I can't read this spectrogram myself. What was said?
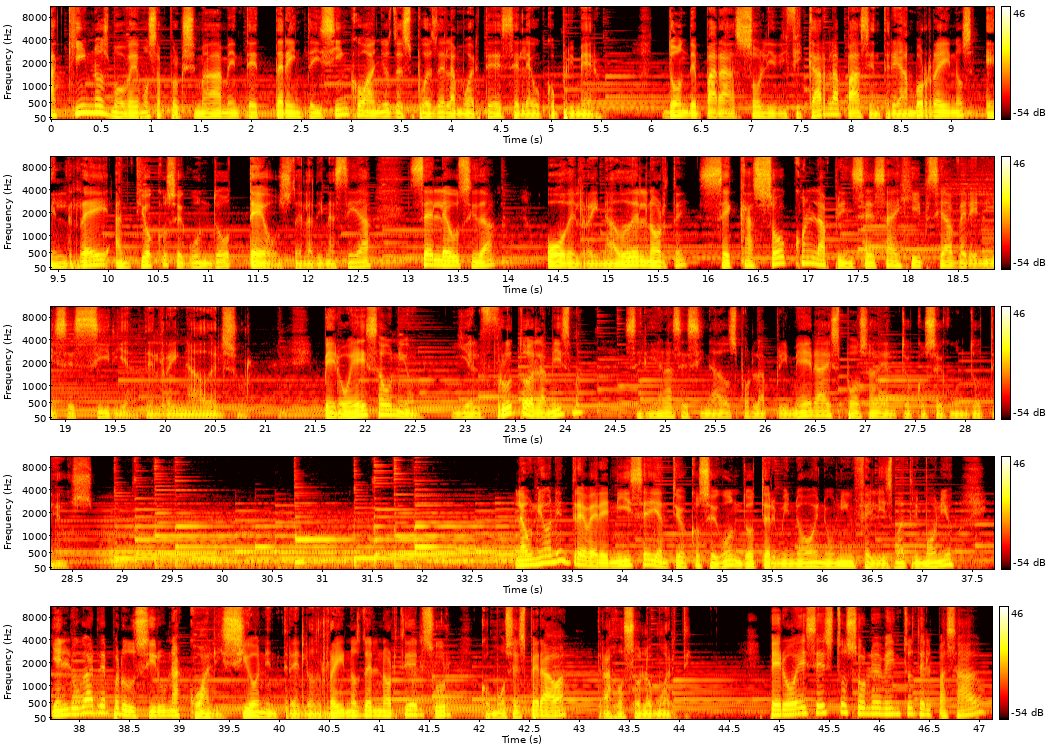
Aquí nos movemos aproximadamente 35 años después de la muerte de Seleuco I, donde para solidificar la paz entre ambos reinos, el rey Antíoco II Teos de la dinastía Seleucida o del reinado del norte se casó con la princesa egipcia Berenice Siria del reinado del sur. Pero esa unión y el fruto de la misma serían asesinados por la primera esposa de Antíoco II Teos. La unión entre Berenice y Antíoco II terminó en un infeliz matrimonio y en lugar de producir una coalición entre los reinos del norte y del sur, como se esperaba, trajo solo muerte. ¿Pero es esto solo eventos del pasado?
